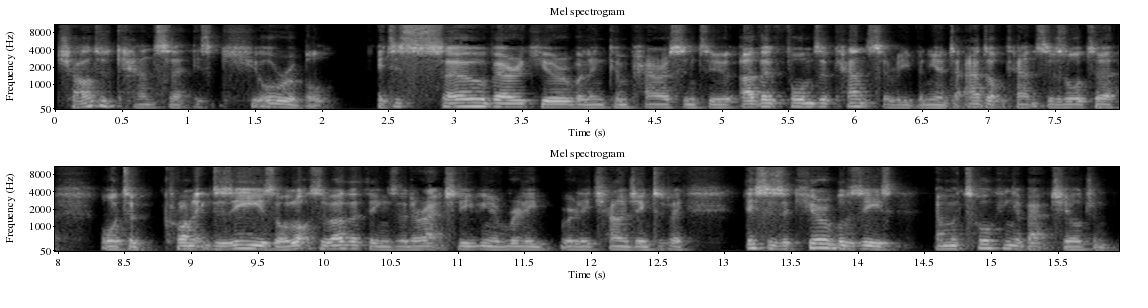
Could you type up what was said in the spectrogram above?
childhood cancer is curable it is so very curable in comparison to other forms of cancer, even you know, to adult cancers or to or to chronic disease or lots of other things that are actually you know really really challenging to say. This is a curable disease, and we're talking about children.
